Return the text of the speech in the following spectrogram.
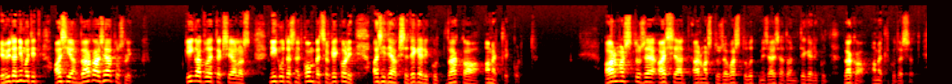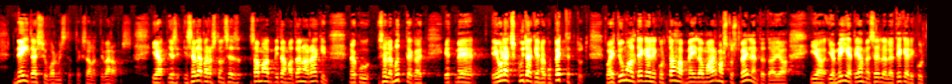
ja nüüd on niimoodi, et asi on väga seaduslik kingad võetakse jalast, nii kuidas need kombed seal kõik olid, asi tehakse tegelikult väga ametlikult. armastuse asjad, armastuse vastuvõtmise asjad on tegelikult väga ametlikud asjad. Neid asju vormistatakse alati väravas. ja, ja, ja sellepärast on see sama, mida ma täna räägin, nagu selle mõttega, et, et me ei oleks kuidagi nagu petetud, vaid jumal tegelikult tahab meile oma armastust väljendada ja, ja, ja meie peame sellele tegelikult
